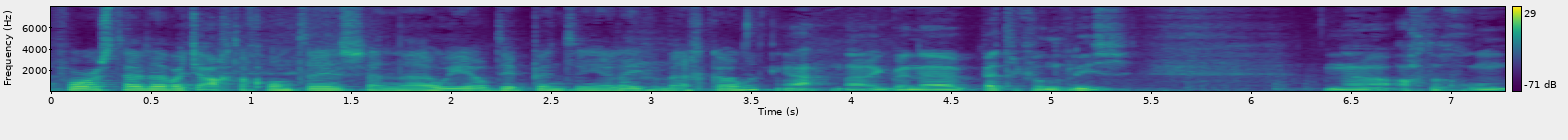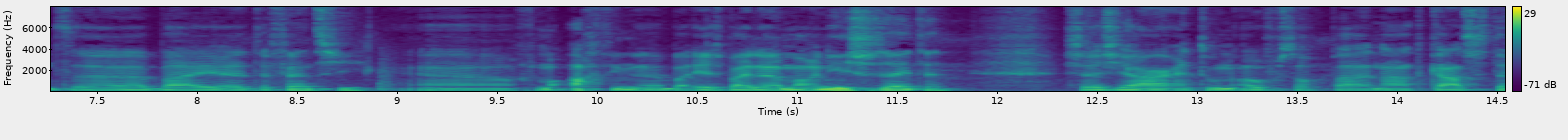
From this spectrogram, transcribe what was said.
voorstellen wat je achtergrond is en hoe je op dit punt in je leven bent gekomen? Ja, nou, ik ben Patrick van der Vlies. Een achtergrond bij Defensie. van mijn 18e bij, eerst bij de mariniers gezeten. Zes jaar en toen overstap naar het KCT.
